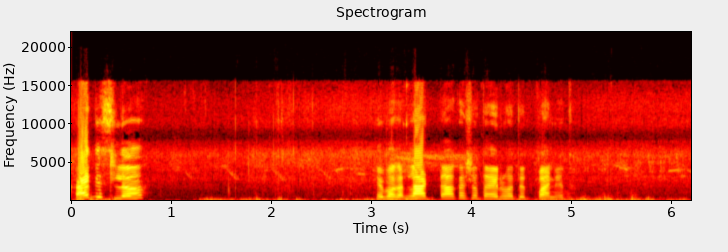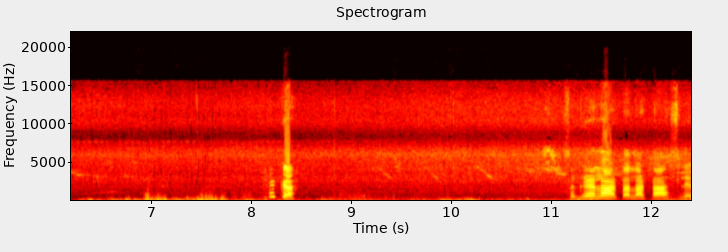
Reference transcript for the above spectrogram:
काय दिसलं? हे बघा लाटा कशा तयार होतात पाण्यात. हे का? सगळ्या लाटा लाटा असल्या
